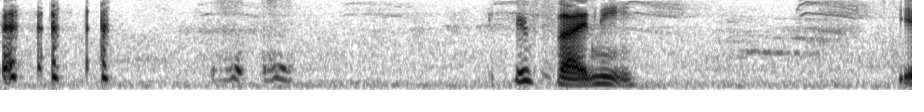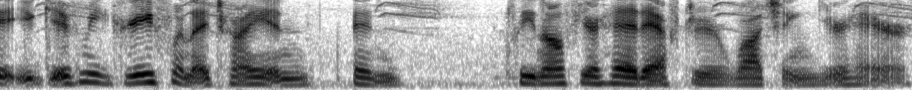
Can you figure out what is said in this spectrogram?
You're funny. Yet you give me grief when I try and, and clean off your head after washing your hair.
